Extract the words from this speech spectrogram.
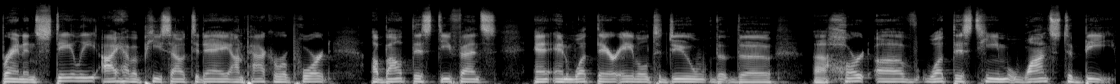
Brandon Staley. I have a piece out today on Packer Report about this defense and, and what they're able to do, the, the uh, heart of what this team wants to be.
